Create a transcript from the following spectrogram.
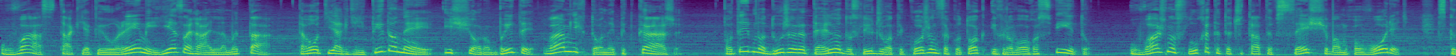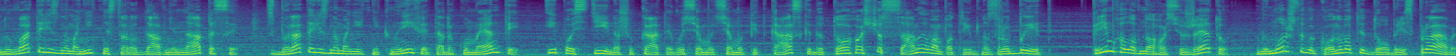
У вас, так як і у Ремі, є загальна мета. Та от як дійти до неї і що робити, вам ніхто не підкаже. Потрібно дуже ретельно досліджувати кожен закуток ігрового світу, уважно слухати та читати все, що вам говорять, сканувати різноманітні стародавні написи, збирати різноманітні книги та документи і постійно шукати в усьому цьому підказки до того, що саме вам потрібно зробити. Крім головного сюжету, ви можете виконувати добрі справи.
